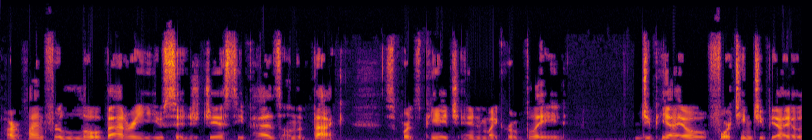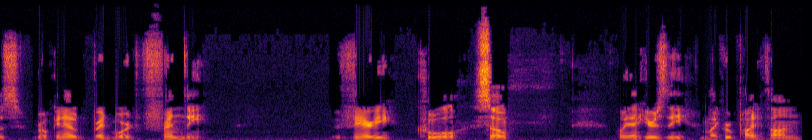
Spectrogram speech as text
Power plan for low battery usage. JST pads on the back. Supports PH and microblade. GPIO, 14 GPIOs broken out. Breadboard friendly. Very cool. So, oh yeah, here's the MicroPython.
